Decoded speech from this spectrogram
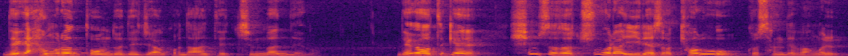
내게 아무런 도움도 되지 않고 나한테 짐만 되고 내가 어떻게 힘써서 죽어라 일해서 겨우 그 상대방을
